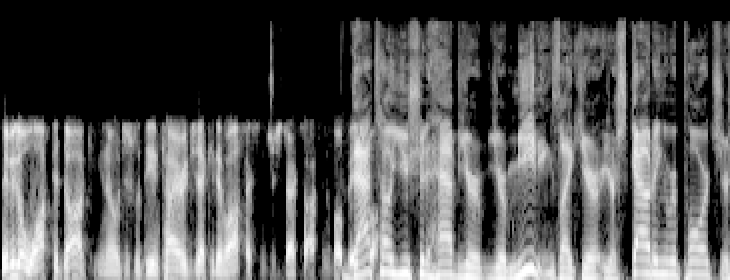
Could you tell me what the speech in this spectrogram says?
maybe go walk the dog, you know, just with the entire executive office and just start talking about baseball. That's how you should have your your meetings, like your your scouting reports, your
